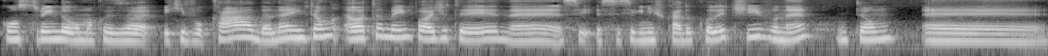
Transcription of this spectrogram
construindo alguma coisa equivocada, né? Então, ela também pode ter, né, esse, esse significado coletivo, né? Então, é...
